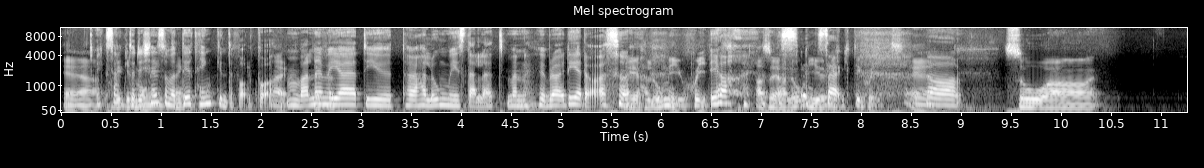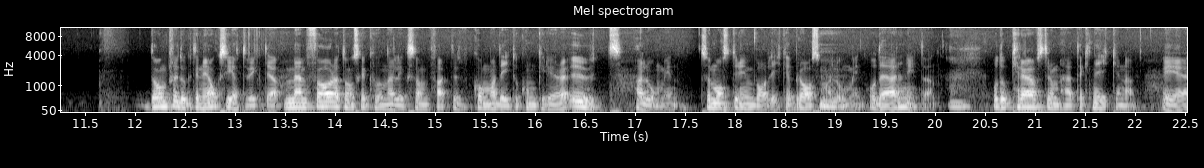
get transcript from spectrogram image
Eh, exakt, och det känns som att det på. tänker inte folk på. Nej, Man bara, nej men jag äter ju tar halloumi istället. Men hur bra är det då? Alltså, Nej, halloumi är ju skit. ja, Alltså halloumi är ju riktig skit. Eh, Ja, Så eh, de produkterna är också jätteviktiga. Men för att de ska kunna liksom faktiskt komma dit och konkurrera ut halloumin så måste den vara lika bra som halloumin och det är den inte än. Mm. Och då krävs det de här teknikerna. Eh,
